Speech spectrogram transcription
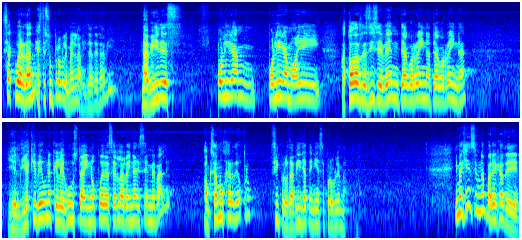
¿Se acuerdan? Este es un problema en la vida de David. David es polígamo, polígamo ahí, a todas les dice, ven, te hago reina, te hago reina. Y el día que ve una que le gusta y no puede ser la reina, dice, me vale, aunque sea mujer de otro. Sí, pero David ya tenía ese problema. Imagínense una pareja de,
